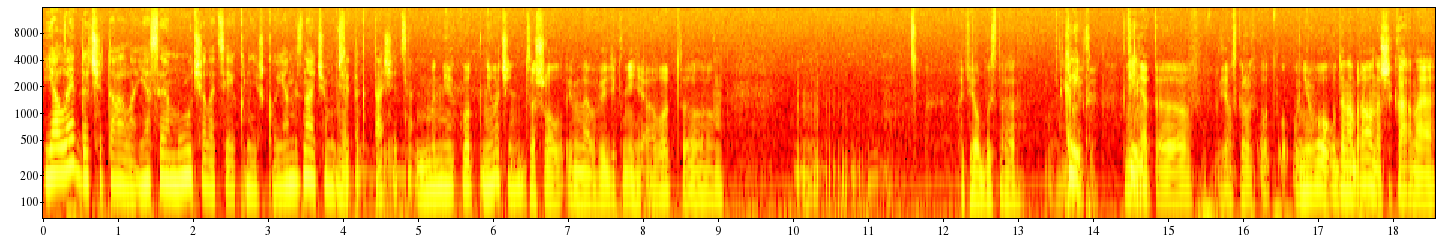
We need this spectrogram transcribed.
Я ледь дочитала, я себе мучила цією книжкою. Я не знаю, чому всі Ні. так тащаться. Мне код не очень зашел именно в виде книги, а вот э, м, хотел быстро... Клип, выйти. Не, фильм. Нет, э, я вам скажу, вот у него, у Дэна Брауна шикарное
